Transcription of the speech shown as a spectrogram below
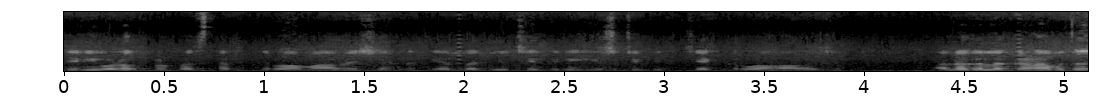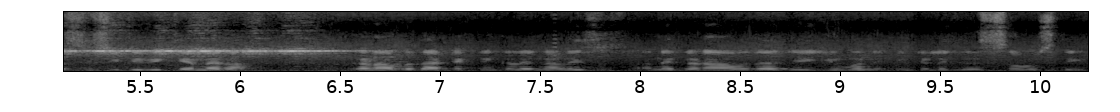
તેની ઓળખ પણ પ્રસ્થાપિત કરવામાં આવે છે અને ત્યારબાદ જે છે, તેની હિસ્ટ્રી બી ચેક કરવામાં આવે છે. અલગ અલગ ઘણા બધા સીસીટીવી કેમેરા ઘણા બધા ટેકનિકલ એનાલિસિસ અને ઘણા બધા જે હ્યુમન ઇન્ટેલિજન્સ સોર્સથી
